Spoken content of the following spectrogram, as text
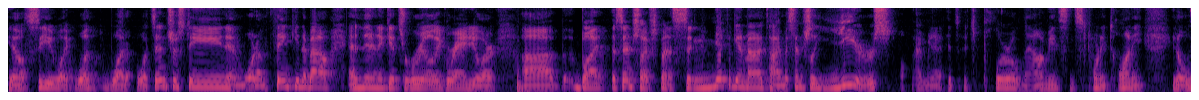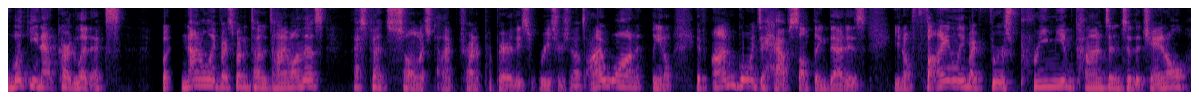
you know, see like what what what's interesting and what I'm thinking about, and then it gets really granular. Uh, but essentially, I've spent a significant amount of time, essentially years. I mean, it's, it's plural now. I mean, since 2020, you know, looking at Cardlytics but not only have I spent a ton of time on this, I spent so much time trying to prepare these research notes. I want, you know, if I'm going to have something that is, you know, finally my first premium content to the channel,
